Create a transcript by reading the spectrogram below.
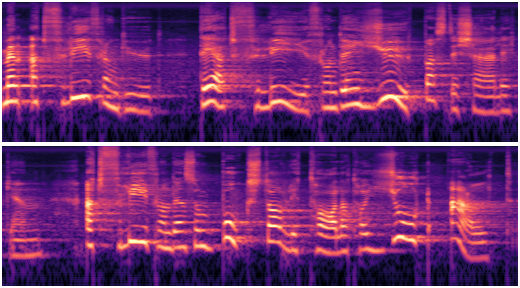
Men att fly från Gud, det är att fly från den djupaste kärleken. Att fly från den som bokstavligt talat har gjort allt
